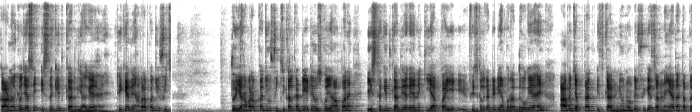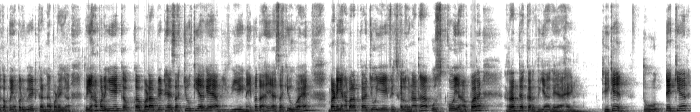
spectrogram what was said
कारणों की वजह से स्थगित कर दिया गया है, ठीक है? तो यहाँ पर आपका जो फिज तो यहाँ पर आपका जो फ़िज़िकल का डेट है, उसको यहाँ पर स्थगित कर दिया गया, यानी कि आपका ये फ़िज़िकल का डेट यहाँ पर रद्द हो गया है। अब जब तक इसका न्यू नोटिफिकेशन नहीं आता है, तब तक आपको यहाँ पर वेट करना पड़ेगा। तो यहाँ पर ये एक आपका बड़ा अपडेट है, ऐसा क्यों किया गया है? अब ये नहीं पता है, ऐसा क्यों हुआ है? बट यहाँ पर आपका जो ये फ़िज़िकल होना था, उसको यहाँ पर रद्द कर दिया गया है। ठीक है? तो टेक केयर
